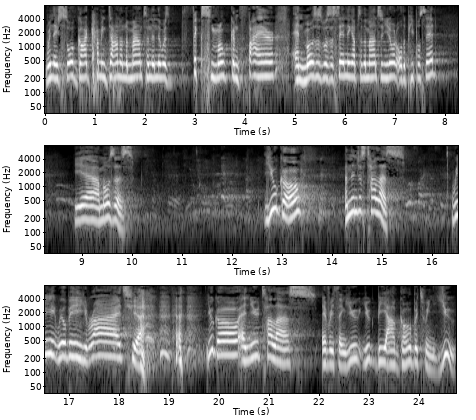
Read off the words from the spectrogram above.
When they saw God coming down on the mountain and there was thick smoke and fire and Moses was ascending up to the mountain, you know what all the people said? Yeah, Moses. You go and then just tell us. We will be right here. you go and you tell us everything. You, you be our go-between. You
